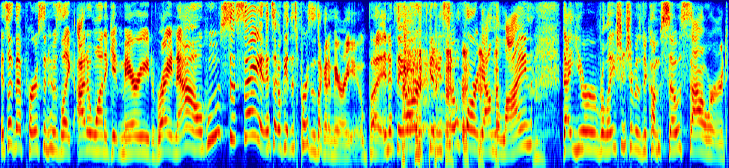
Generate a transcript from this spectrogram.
It's like that person who's like, I don't want to get married right now. Who's to say it? It's like, okay, this person's not going to marry you. But, and if they are, it's going to be so far down the line that your relationship has become so soured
